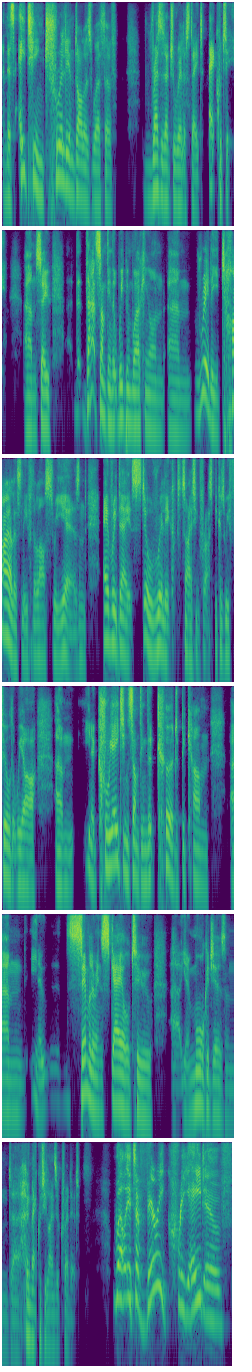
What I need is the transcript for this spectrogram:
And there's 18 trillion dollars worth of residential real estate equity. Um, so th- that's something that we've been working on um, really tirelessly for the last three years, and every day it's still really exciting for us because we feel that we are, um, you know, creating something that could become, um, you know, similar in scale to, uh, you know, mortgages and uh, home equity lines of credit. Well, it's a very creative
